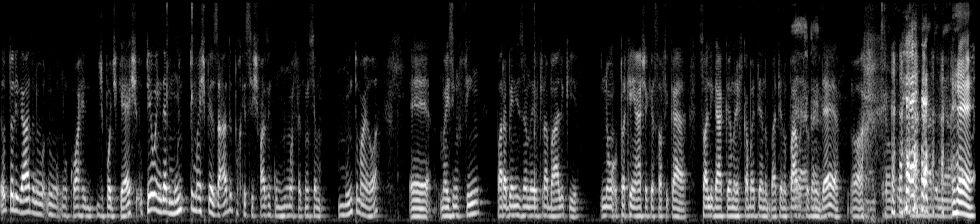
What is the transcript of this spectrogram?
eu tô ligado no, no, no corre de podcast. O teu ainda é muito mais pesado, porque vocês fazem com uma frequência muito maior. É, mas, enfim, parabenizando aí o trabalho que, não, pra quem acha que é só ficar, só ligar a câmera e ficar batendo, batendo papo, É, trocando cara. ideia, ó. Um trampo danado mesmo. É.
